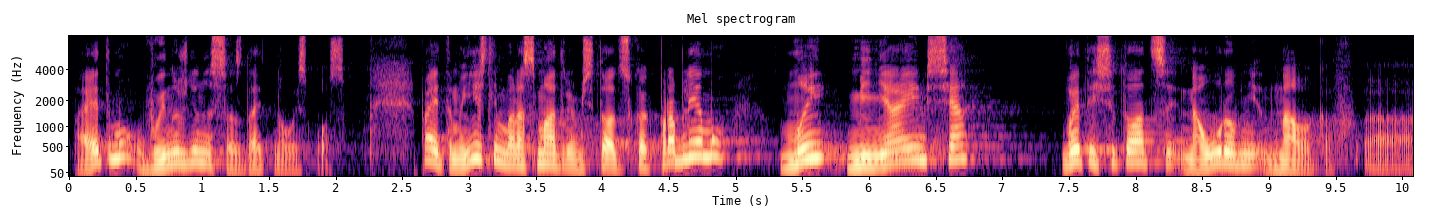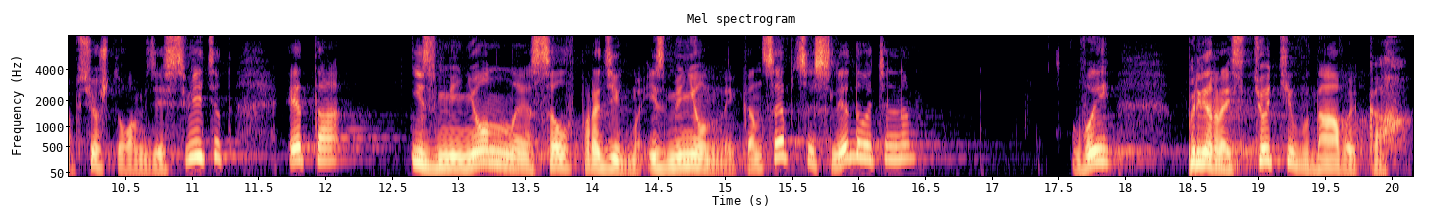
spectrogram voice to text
Поэтому вынуждены создать новый способ. Поэтому если мы рассматриваем ситуацию как проблему, мы меняемся в этой ситуации на уровне навыков. А, Все, что вам здесь светит, это измененная self-парадигма, измененные концепции, следовательно, вы прирастете в навыках,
